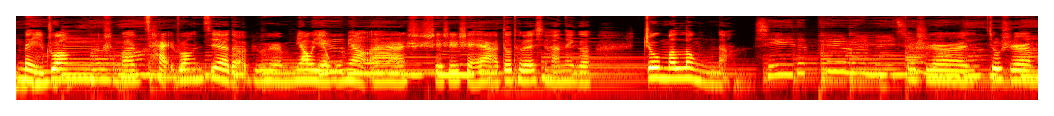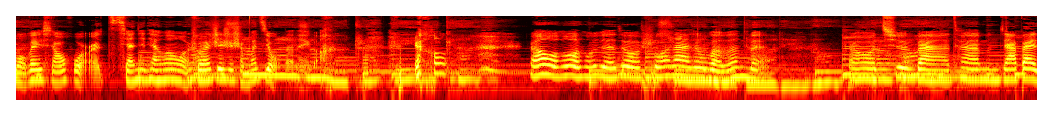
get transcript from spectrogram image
美妆什么彩妆界的，比如是喵爷五秒啊，谁谁谁啊，都特别喜欢那个 Jo Malone 的。就是就是某位小伙前几天问我说这是什么酒的那个，然后然后我和我同学就说那就闻闻呗，然后去把他们家摆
